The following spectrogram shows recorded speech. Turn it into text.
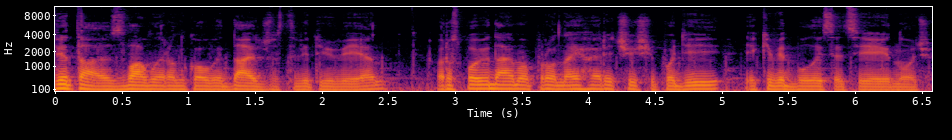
Вітаю! З вами ранковий дайджест від UVN. Розповідаємо про найгарячіші події, які відбулися цієї ночі.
